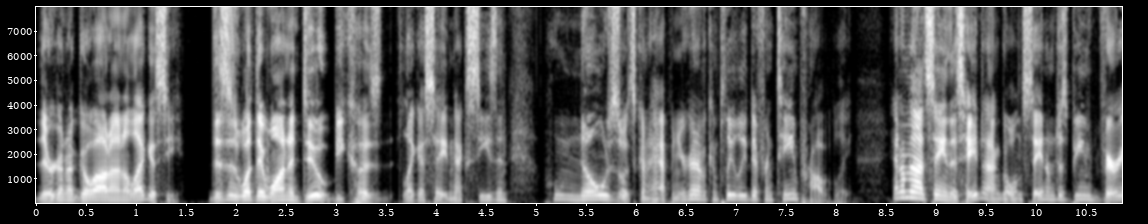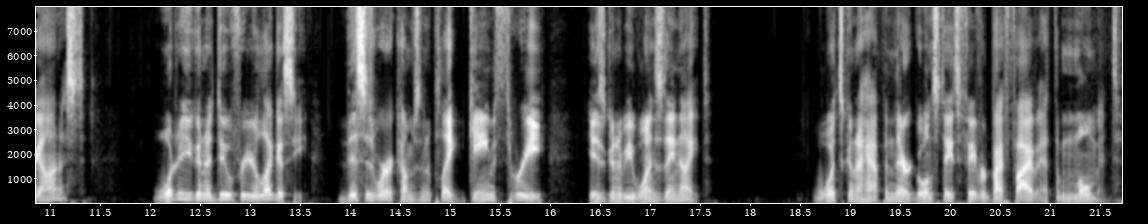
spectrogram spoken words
They're going to go out on a legacy. This is what they want to do because, like I say, next season, who knows what's going to happen? You're going to have a completely different team, probably. And I'm not saying this hated on Golden State. I'm just being very honest. What are you going to do for your legacy? This is where it comes into play. Game three is going to be Wednesday night. What's going to happen there? Golden State's favored by five at the moment.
